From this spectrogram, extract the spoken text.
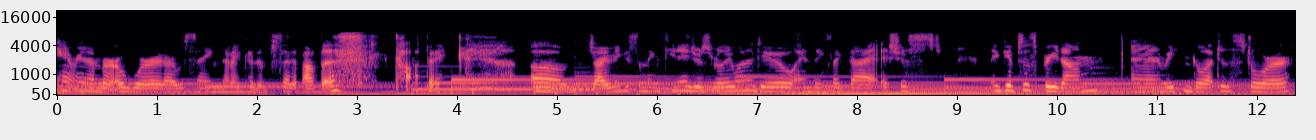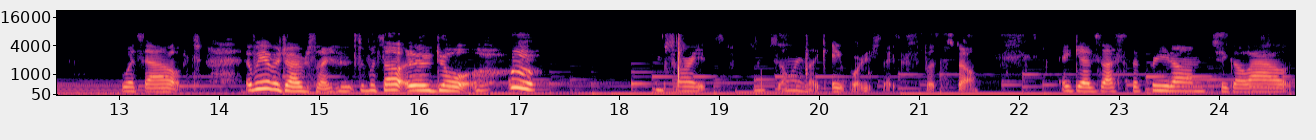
can't remember a word I was saying that I could have said about this topic. Um, driving is something teenagers really want to do, and things like that. It's just, it gives us freedom, and we can go out to the store without, if we have a driver's license, without an adult. I'm sorry, it's, it's only like 8:46, but still, it gives us the freedom to go out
